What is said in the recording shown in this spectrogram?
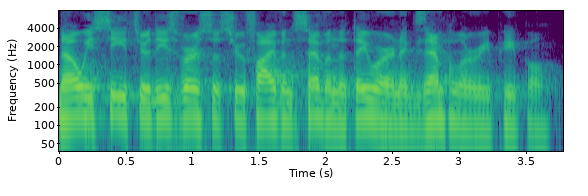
Now we see through these verses, through 5 and 7, that they were an exemplary people.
